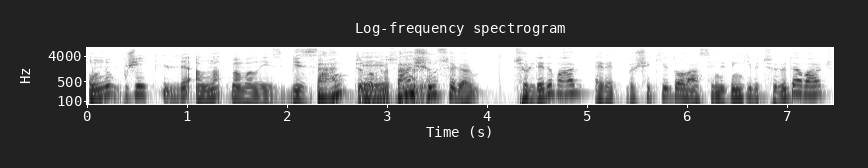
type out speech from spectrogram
Onu bu şekilde anlatmamalıyız biz Ben e, ben şunu söylüyorum. Türleri var. Evet bu şekilde olan senin dediğin gibi türü de var.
